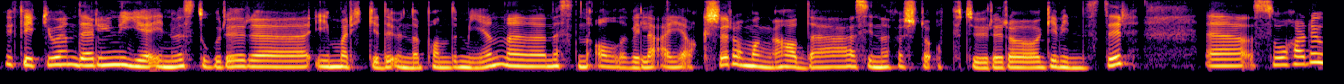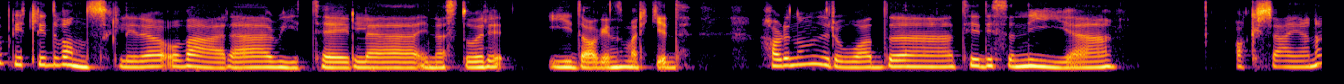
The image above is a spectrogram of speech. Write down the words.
Vi fikk jo en del nye investorer i markedet under pandemien. Nesten alle ville eie aksjer, og mange hadde sine første oppturer og gevinster. Så har det jo blitt litt vanskeligere å være retail-investor i dagens marked. Har du noen råd eh, til disse nye aksjeeierne?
